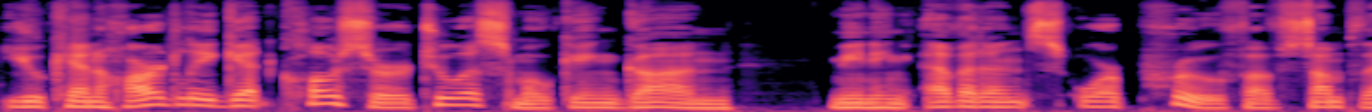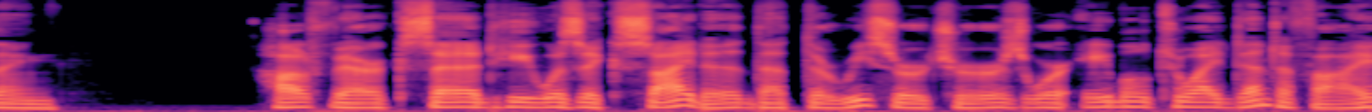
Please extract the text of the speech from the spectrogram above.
You can hardly get closer to a smoking gun, meaning evidence or proof of something. Halfwerk said he was excited that the researchers were able to identify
